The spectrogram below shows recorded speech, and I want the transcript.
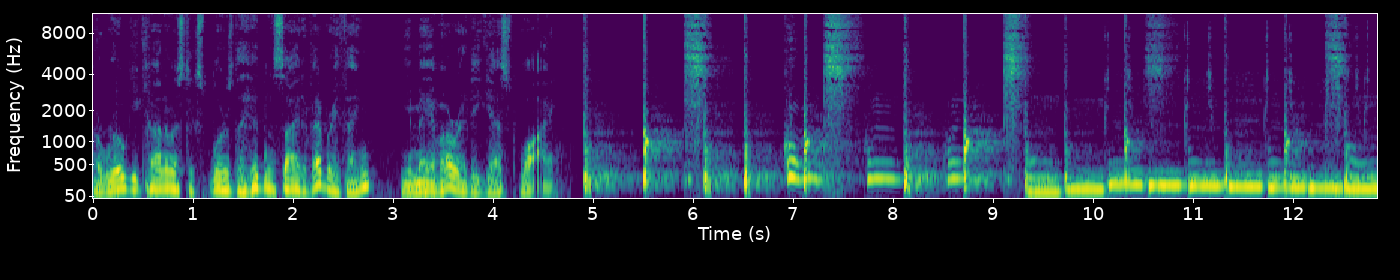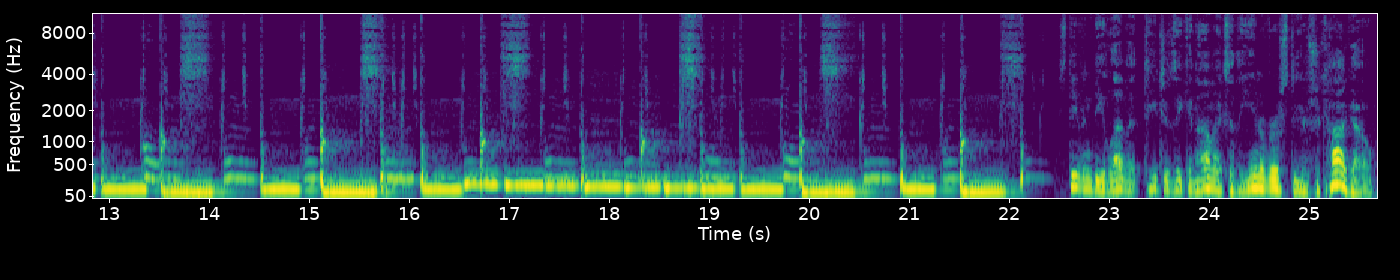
a rogue economist explores the hidden side of everything, you may have already guessed why. Stephen D. Levitt teaches economics at the University of Chicago.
